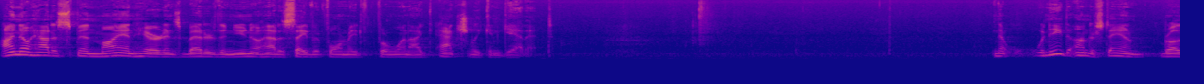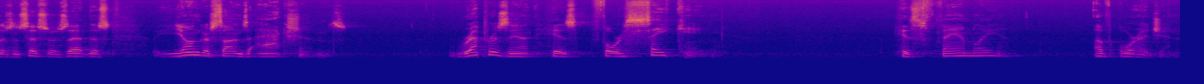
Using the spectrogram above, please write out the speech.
I know how to spend my inheritance better than you know how to save it for me for when I actually can get it. Now, we need to understand, brothers and sisters, that this younger son's actions represent his forsaking his family of origin.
